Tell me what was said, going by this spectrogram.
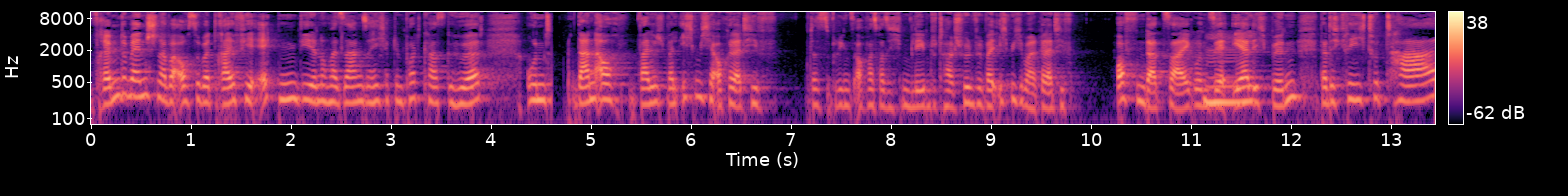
fremde Menschen, aber auch so über drei, vier Ecken, die dann nochmal sagen, so, hey, ich habe den Podcast gehört. Und dann auch, weil weil ich mich ja auch relativ, das ist übrigens auch was, was ich im Leben total schön finde, weil ich mich immer relativ offen da zeige und mhm. sehr ehrlich bin. Dadurch kriege ich total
